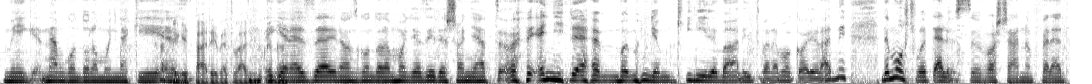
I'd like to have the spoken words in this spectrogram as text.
még nem gondolom, hogy neki... Hát ez, még egy pár évet várjunk. Igen, vele. ezzel én azt gondolom, hogy az édesanyját ennyire, mondjam, kinyilvánítva nem akarja látni, de most volt először vasárnap feled,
